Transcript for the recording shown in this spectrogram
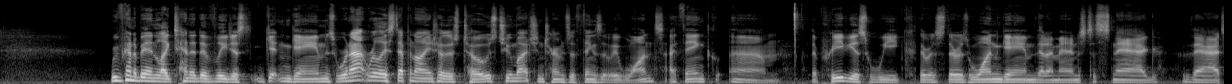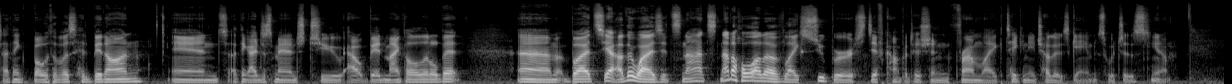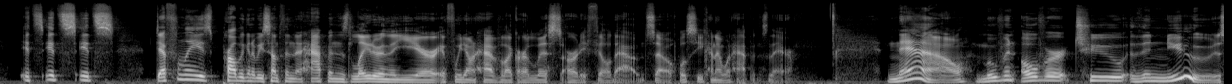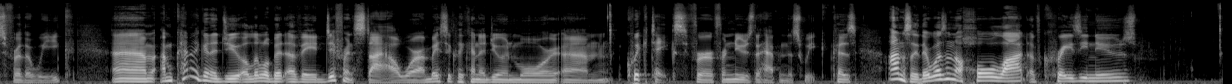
we've kind of been like tentatively just getting games. We're not really stepping on each other's toes too much in terms of things that we want. I think um, the previous week there was there was one game that i managed to snag that i think both of us had bid on and i think i just managed to outbid michael a little bit. Um, but yeah, otherwise it's not not a whole lot of like super stiff competition from like taking each other's games, which is you know, it's it's it's definitely is probably going to be something that happens later in the year if we don't have like our lists already filled out. So we'll see kind of what happens there. Now, moving over to the news for the week, um, I'm kind of going to do a little bit of a different style where I'm basically kind of doing more um, quick takes for, for news that happened this week. Because honestly, there wasn't a whole lot of crazy news.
